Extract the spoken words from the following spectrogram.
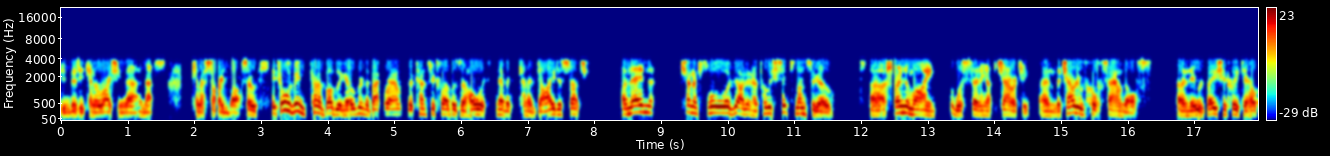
been busy kind of writing that, and that's kind of sidebar. So it's always been kind of bubbling over in the background. The country club as a whole, it's never kind of died as such. And then kind of forward, I don't know, probably six months ago, uh, a friend of mine was setting up a charity, and the charity was called Sound Off and it was basically to help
